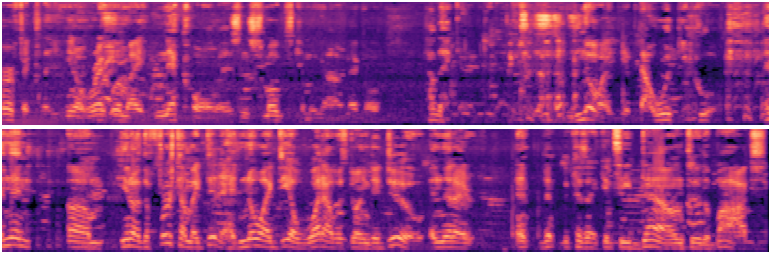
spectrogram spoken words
perfectly. You know, right where my neck hole is, and smoke's coming out. And I go, "How the heck did I do that?" I have no idea. That would be cool. And then, um, you know, the first time I did it, I had no idea what I was going to do. And then I, and th- because I could see down through the box,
